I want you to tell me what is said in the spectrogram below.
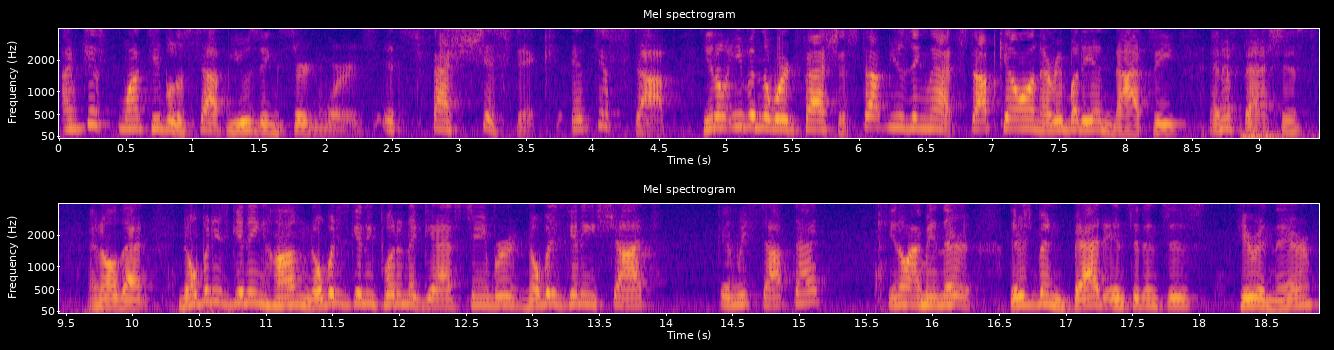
I just want people to stop using certain words. It's fascistic. It just stop. You know, even the word fascist. Stop using that. Stop calling everybody a Nazi and a fascist and all that. Nobody's getting hung. Nobody's getting put in a gas chamber. Nobody's getting shot. Can we stop that? You know, I mean, there there's been bad incidences here and there,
